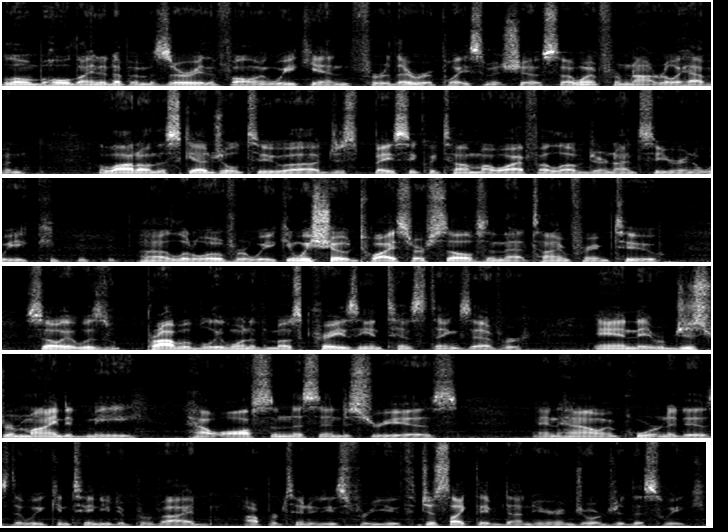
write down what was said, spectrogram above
lo and behold, I ended up in Missouri the following weekend for their replacement show. So I went from not really having a lot on the schedule to uh, just basically telling my wife I loved her and I'd see her in a week, uh, a little over a week. And we showed twice ourselves in that time frame too. So it was probably one of the most crazy, intense things ever. And it just reminded me how awesome this industry is and how important it is that we continue to provide opportunities for youth, just like they've done here in Georgia this week.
